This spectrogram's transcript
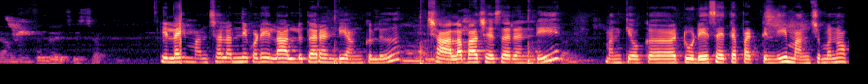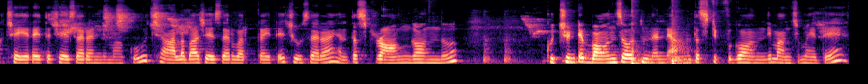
ఏమంటే దయచేసి చెప్తాను ఇలా ఈ మంచాలన్నీ కూడా ఇలా అల్లుతారండి అంకుల్. చాలా బాగా చేశారండి. మనకి ఒక టూ డేస్ అయితే పట్టింది. మంచమును ఒక చైర్ అయితే చేశారండి మాకు. చాలా బాగా చేశారు వర్క్ అయితే. చూసారా? ఎంత స్ట్రాంగ్గా ఉందో. కూర్చుంటే బౌన్స్ అవుతుందండి. అంత స్టిఫ్గా ఉంది మంచం అయితే.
